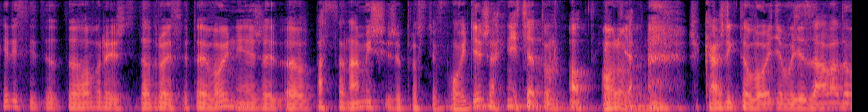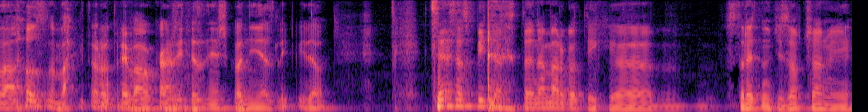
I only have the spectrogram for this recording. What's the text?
kedy si to, to hovorí ešte za druhej svetovej vojne, že uh, pas sa na myši, že proste vojdeš a hneď ťa tu Ano, Že každý, kto vojde, bude závadová osoba, ktorú treba okamžite zneškodniť a zlikvidovať. Chcem sa spýtať, to je na Margo tých uh, stretnutí s občanmi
